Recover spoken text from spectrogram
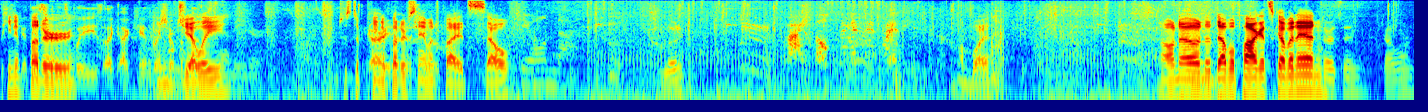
Peanut butter shirts, please. Like I and jelly, Later. just a already peanut butter sandwich shield. by itself. Que onda? Reloading. Oh boy. Oh no, the double pocket's coming in. Starts in. Got one.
